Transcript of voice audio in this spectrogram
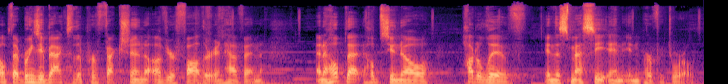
I hope that brings you back to the perfection of your Father in heaven. And I hope that helps you know how to live in this messy and imperfect world.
